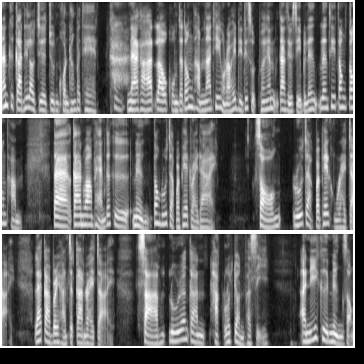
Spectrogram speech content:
นั่นคือการที่เราเจือจุนคนทั้งประเทศค่ะนะคะ เราคงจะต้องทำหน้าที่ของเราให้ดีที่สุด เพราะงั้นการเสียภาษีเป็นเรื่องเรื่องที่ต้องต้องทำแต่การวางแผนก็คือหนึ่งต้องรู้จักประเภทรายได้สองรู้จักประเภทของรายจ่าย และการบริหารจัดการรายจ่ายสามรู้เรื่องการหักลดหย่อนภาษี อันนี้คือหนึ่งสอง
